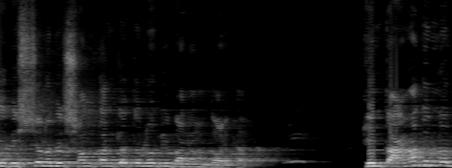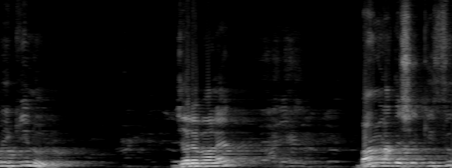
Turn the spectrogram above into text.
এই বিশ্ব নবীর সন্তানকেও তো নবী বানান দরকার। কিন্তু আমাদের নবী কি নবী? জোরে বলেন। বাংলাদেশে কিছু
